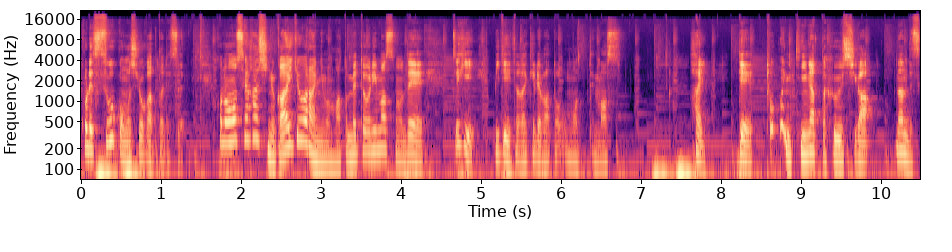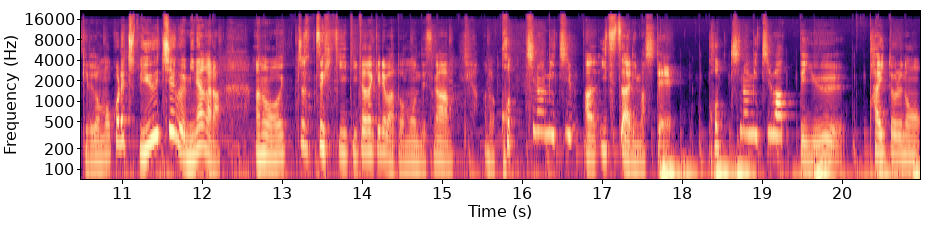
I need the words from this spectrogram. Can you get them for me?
これすごく面白かったです。この音声発信の概要欄にもまとめておりますので、ぜひ見ていただければと思ってます。はい。で、特に気になった風刺画なんですけれども、これちょっと YouTube 見ながら、あの、ちょっとぜひ聞いていただければと思うんですが、あの、こっちの道、あ、5つありまして、こっちの道はっていうタイトルの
